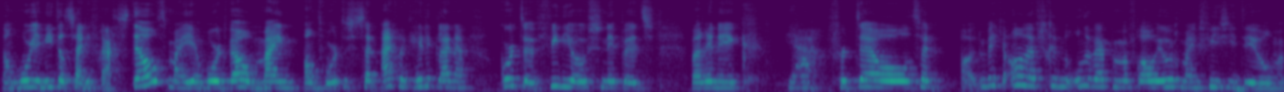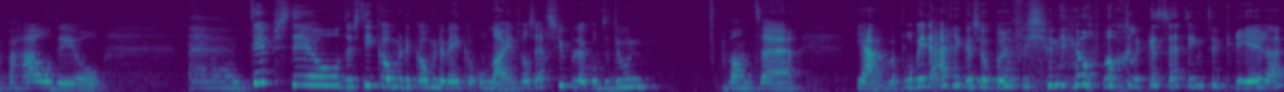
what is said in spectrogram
dan hoor je niet dat zij die vraag stelt, maar je hoort wel mijn antwoord. Dus het zijn eigenlijk hele kleine, korte video-snippets waarin ik ja, vertel. Het zijn een beetje allerlei verschillende onderwerpen, maar vooral heel erg mijn visie deel, mijn verhaal deel. Uh, tips deel. Dus die komen de komende weken online. Het was echt super leuk om te doen. Want uh, ja, we probeerden eigenlijk een zo professioneel mogelijke setting te creëren.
